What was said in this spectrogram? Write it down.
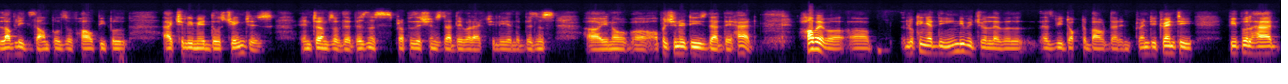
lovely examples of how people actually made those changes in terms of their business propositions that they were actually in the business, uh, you know, uh, opportunities that they had. However, uh, looking at the individual level, as we talked about that in 2020, people had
